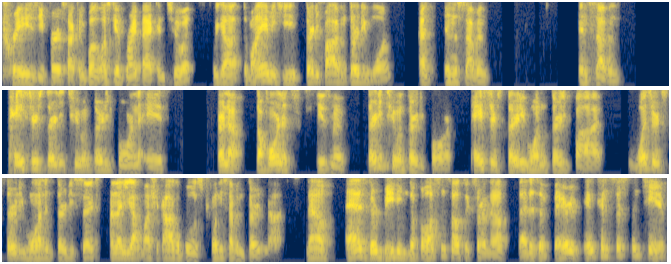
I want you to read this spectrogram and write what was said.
crazy for a second, but let's get right back into it. We got the Miami Heat 35 and 31 at in the seventh, in seventh. Pacers 32 and 34 in the eighth. Or no, the Hornets, excuse me, 32 and 34. Pacers 31 and 35. Wizards 31 and 36. And then you got my Chicago Bulls 27 39. Now, as they're beating the Boston Celtics right now, that is a very inconsistent team.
